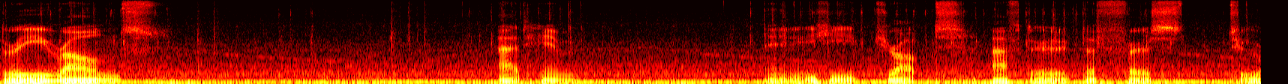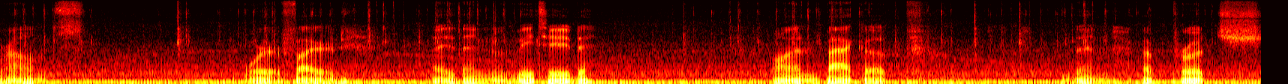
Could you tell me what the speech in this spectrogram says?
three rounds at him and he dropped after the first two rounds were fired. I then waited on backup. Then approach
